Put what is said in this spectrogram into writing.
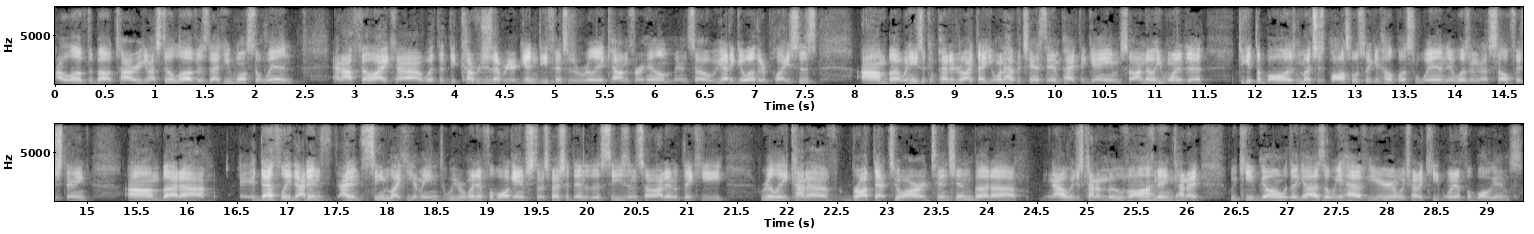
I loved about Tyreek, and I still love, is that he wants to win. And I feel like uh, with the de- coverages that we were getting, defenses were really accounting for him. And so we got to go other places. Um, but when he's a competitor like that, you want to have a chance to impact the game. So I know he wanted to, to get the ball as much as possible so he could help us win. It wasn't a selfish thing. Um, but uh, it definitely, I didn't, I didn't seem like he, I mean, we were winning football games, especially at the end of the season. So I didn't think he really kind of brought that to our attention. But uh, now we just kind of move on and kind of we keep going with the guys that we have here, and we try to keep winning football games.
